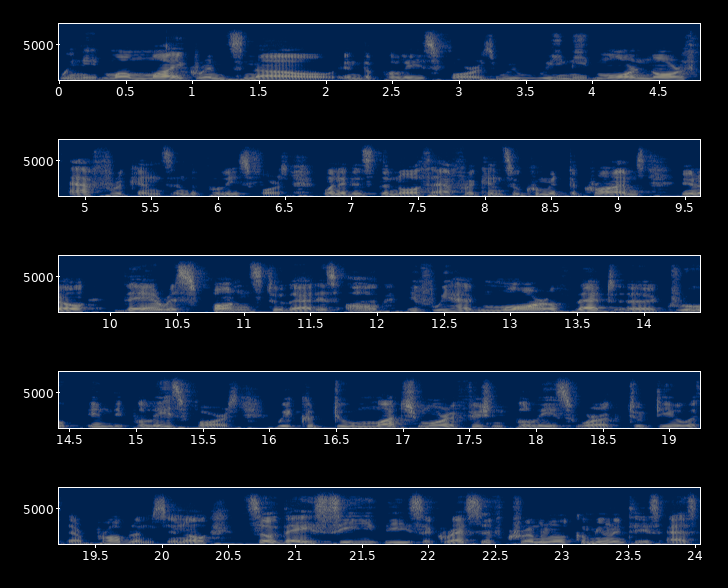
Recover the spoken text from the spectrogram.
we need more migrants now in the police force. We, we need more North Africans in the police force. When it is the North Africans who commit the crimes, you know, their response to that is, oh, if we had more of that uh, group in the police force, we could do much more efficient police work to deal with their problems, you know. So they see these aggressive criminal communities as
